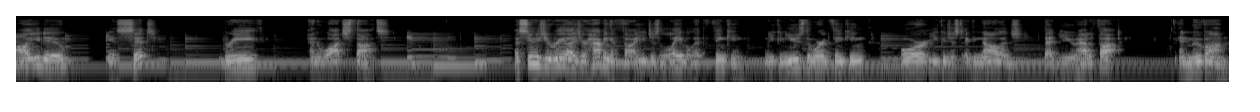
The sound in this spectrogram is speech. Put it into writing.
all you do is sit, breathe, and watch thoughts. As soon as you realize you're having a thought, you just label it thinking. And you can use the word thinking or you can just acknowledge that you had a thought and move on.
